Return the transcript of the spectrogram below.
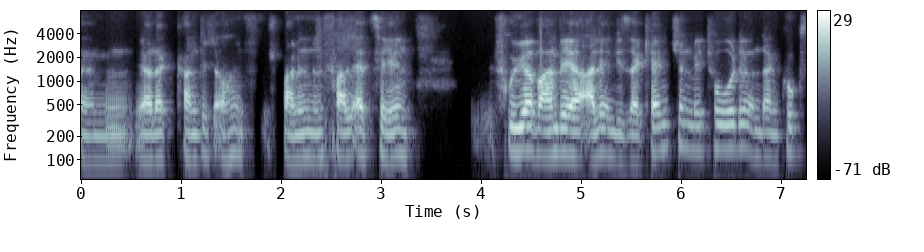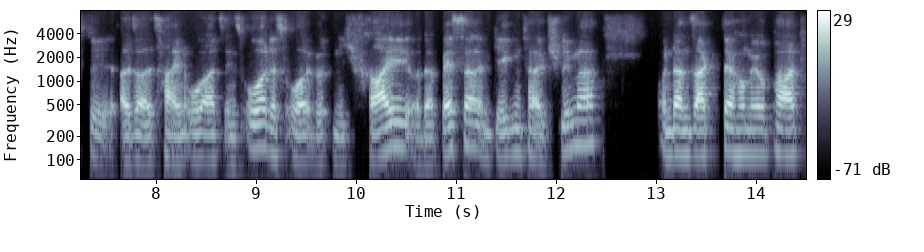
ähm, ja, da kannte ich auch einen spannenden Fall erzählen. Früher waren wir ja alle in dieser Kännchen-Methode und dann guckst du also als HNO-Arzt ins Ohr, das Ohr wird nicht frei oder besser, im Gegenteil schlimmer. Und dann sagt der Homöopath,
